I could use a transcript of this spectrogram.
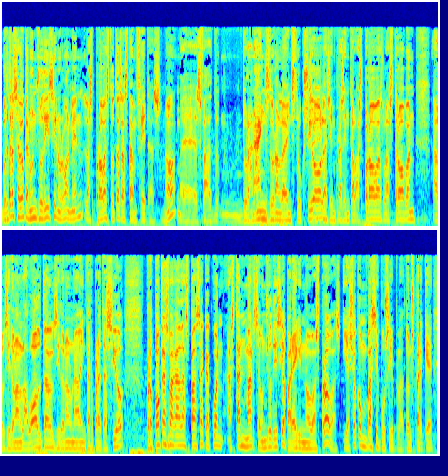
vosaltres sabeu que en un judici normalment les proves totes estan fetes, no? Eh, es fa durant anys, durant la instrucció, sí. la gent presenta les proves, les troben, els hi donen la volta, els hi donen una interpretació, però poques vegades passa que quan està en marxa un judici apareguin noves proves. I això com va ser possible? Doncs perquè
